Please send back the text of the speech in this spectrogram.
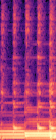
Música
